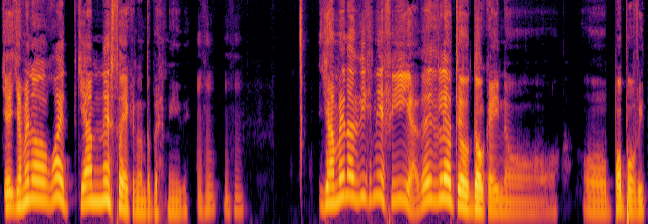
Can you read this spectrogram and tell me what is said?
Και για μένα ο White και άμυνες το έκριναν το παιχνίδι. Μμμ, μμμ. για μένα δείχνει ευφυΐα. Δεν λέω ότι ο Ντόκα είναι ο, ο Πόποβιτ.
